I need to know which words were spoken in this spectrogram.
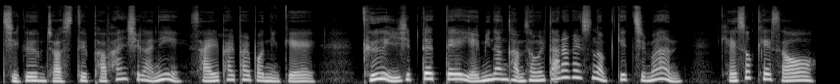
지금 Just Pop 1시간이 4188번님께 그 20대 때의 예민한 감성을 따라갈 수는 없겠지만 계속해서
